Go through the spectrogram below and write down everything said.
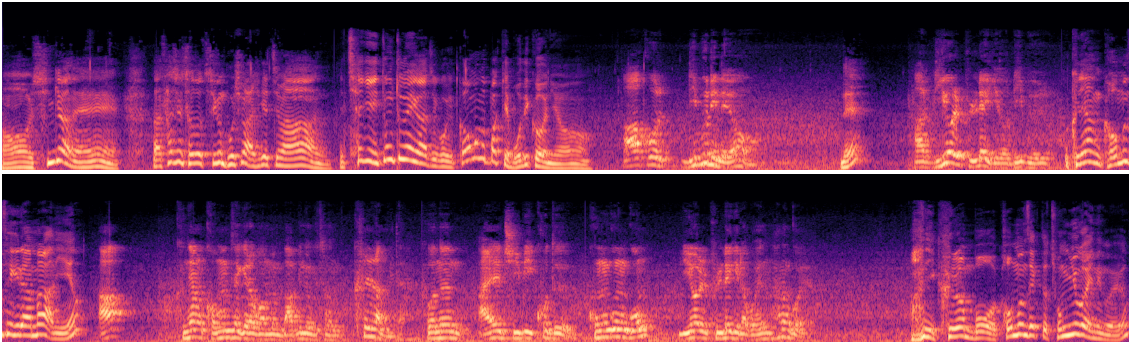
어, 신기하네. 아, 사실 저도 지금 보시면 아시겠지만 제가 뚱뚱해가지고 검은 옷밖에 못 입거든요. 아, 그거 리블이네요. 네? 아, real black이요, 리블. 그냥 검은색이란 말 아니에요? 아, 그냥 검은색이라고 하면 마비노기선 큰일 납니다. 그거는 RGB 코드 000 real black이라고 하는 거예요. 아니, 그럼 뭐 검은색도 종류가 있는 거예요?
